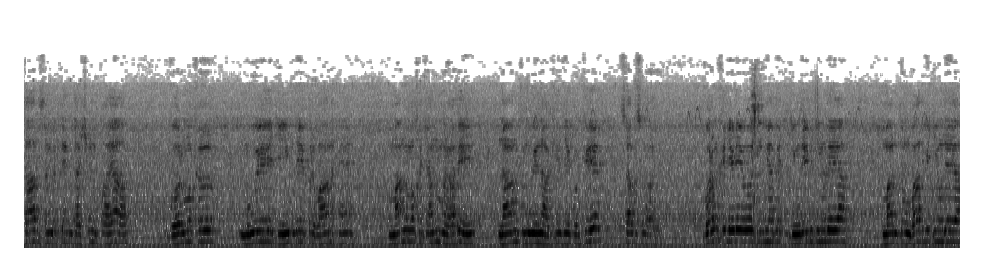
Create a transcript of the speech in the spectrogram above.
ਸਾਧ ਸੰਗਤ ਤੇ ਦਰਸ਼ਨ ਪਾਇਆ ਗੁਰਮੁਖ ਮੂਏ ਜੀਵ ਦੇ ਪ੍ਰਵਾਨ ਹੈ, ਮਨਮੁਖ ਜਨਮ ਰਾਹੇ, ਨਾਨਕ ਮੂਏ ਨਾ ਆਖੇ ਜੇ ਗੁਰ ਕੇ ਸਭ ਸੁਆਏ ਗੁਰਮੁਖ ਜਿਹੜੇ ਉਹ ਦੁਨੀਆ ਵਿੱਚ ਜਿਉਂਦੇ ਵੀ ਜਿਉਂਦੇ ਆ, ਮਨ ਤੋਂ ਬਾਅਦ ਵੀ ਜਿਉਂਦੇ ਆ,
